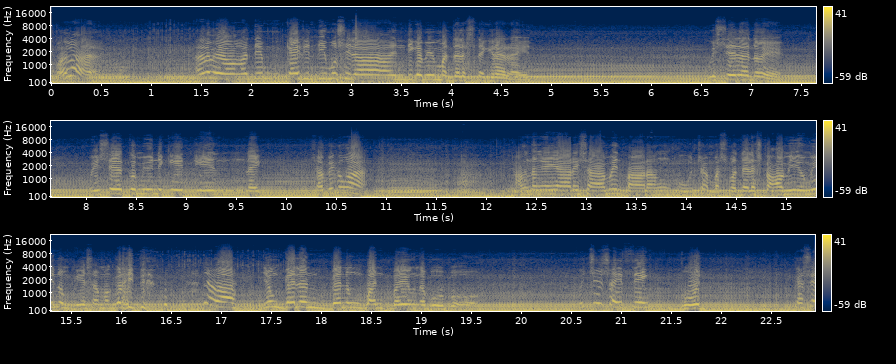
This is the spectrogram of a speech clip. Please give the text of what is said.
wala. Alam mo yun kahit hindi mo sila hindi kami madalas nagra-ride still ano eh we still communicate in like sabi ko nga ang nangyayari sa amin parang putya mas madalas pa kami uminom kaysa mag-ride. Di ba yung ganun ganung band ba yung nabubuo? Which is I think good. Kasi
